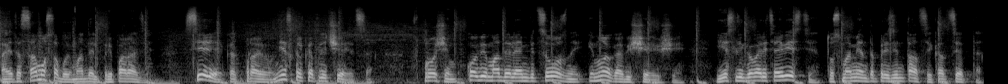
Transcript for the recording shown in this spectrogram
а это само собой модель при параде. Серия, как правило, несколько отличается – Впрочем, обе модели амбициозные и многообещающие. Если говорить о Весте, то с момента презентации концепта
